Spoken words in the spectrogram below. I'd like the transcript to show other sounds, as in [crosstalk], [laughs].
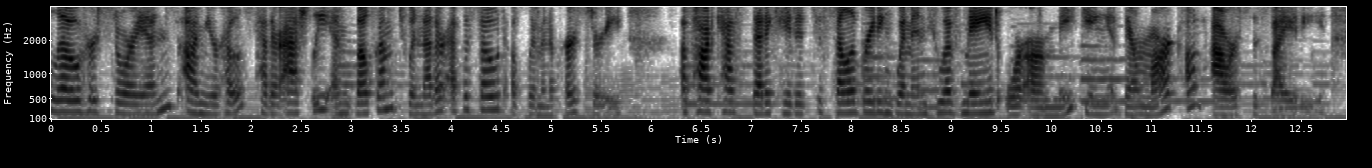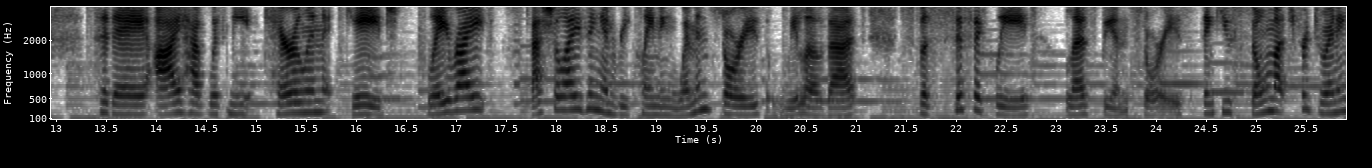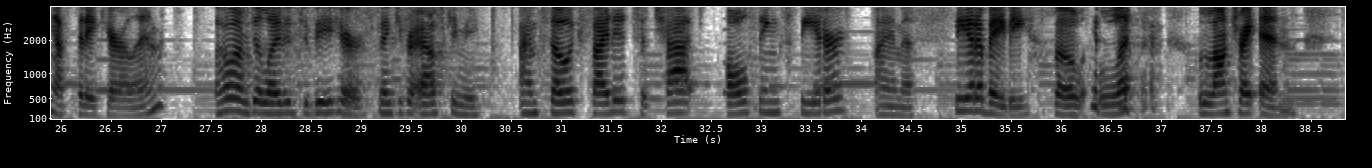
Hello, Herstoryans. I'm your host, Heather Ashley, and welcome to another episode of Women of Herstory, a podcast dedicated to celebrating women who have made or are making their mark on our society. Today, I have with me Carolyn Gage, playwright specializing in reclaiming women's stories. We love that, specifically lesbian stories. Thank you so much for joining us today, Carolyn. Oh, I'm delighted to be here. Thank you for asking me. I'm so excited to chat all things theater. I am a theater baby. So [laughs] let's launch right in.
